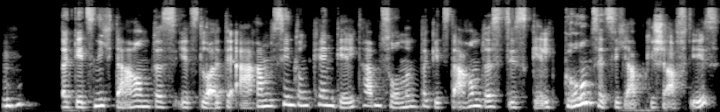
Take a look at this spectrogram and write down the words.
Mhm. Da geht es nicht darum, dass jetzt Leute arm sind und kein Geld haben, sondern da geht es darum, dass das Geld grundsätzlich abgeschafft ist.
